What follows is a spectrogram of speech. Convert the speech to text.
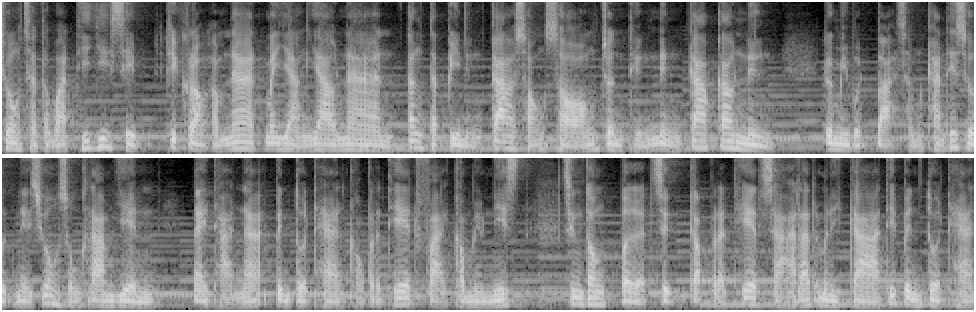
ช่วงศตวรรษที่ 20 ที่ครองอำนาจมาอย่างยาวนานตั้งแต่ปี 1922 จนถึง 1991 โดยมีบทบาทสำคัญที่สุดในช่วงสงครามเย็น ในฐานะเป็นตัวแทนของประเทศฝ่ายคอมมิวนิสต์ ซึ่งต้องเปิดศึกกับประเทศสหรัฐอเมริกาที่เป็นตัวแทน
